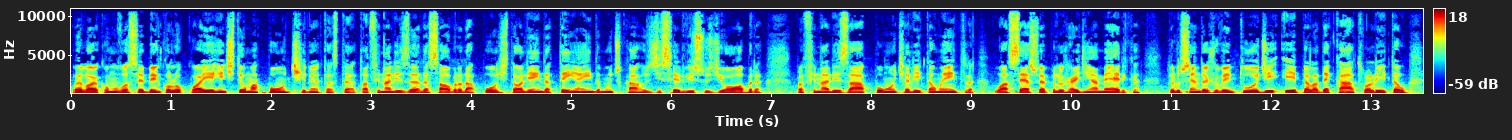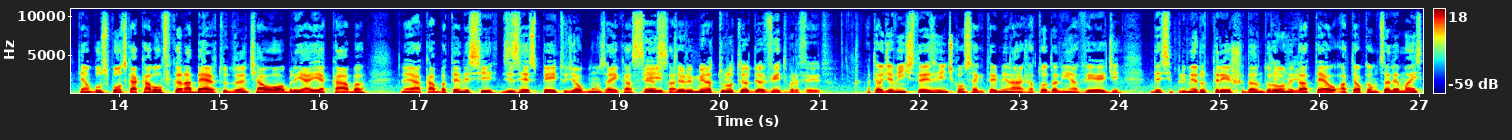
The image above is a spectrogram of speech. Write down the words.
o Eloy, como você bem colocou aí, a gente tem uma ponte, né? Está tá, tá finalizando essa obra da ponte, então ali ainda tem ainda muitos carros de serviços de obra para finalizar a ponte ali, então entra, o acesso é pelo Jardim América, pelo Centro da Juventude e pela Decatro ali. Então tem alguns pontos que acabam ficando abertos durante a obra e aí acaba, né, acaba tendo esse desrespeito de alguns aí que acessam. E termina tudo até o dia 20, prefeito? Até o dia 23 a gente consegue terminar já toda a linha verde desse primeiro trecho, da Andrômeda até o, até o Campo dos Alemães.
